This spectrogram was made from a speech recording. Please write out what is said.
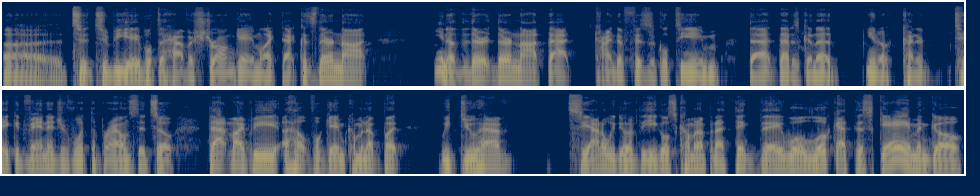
uh, to to be able to have a strong game like that because they're not you know they're they're not that kind of physical team that that is to you know kind of take advantage of what the Browns did. So that might be a helpful game coming up. But we do have Seattle, we do have the Eagles coming up, and I think they will look at this game and go,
